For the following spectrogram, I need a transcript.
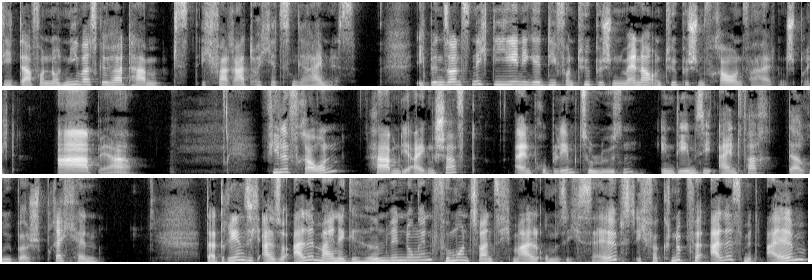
die davon noch nie was gehört haben, pst, ich verrate euch jetzt ein Geheimnis. Ich bin sonst nicht diejenige, die von typischen Männer und typischem Frauenverhalten spricht. Aber viele Frauen haben die Eigenschaft, ein Problem zu lösen, indem sie einfach darüber sprechen. Da drehen sich also alle meine Gehirnwindungen 25 Mal um sich selbst. Ich verknüpfe alles mit allem,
